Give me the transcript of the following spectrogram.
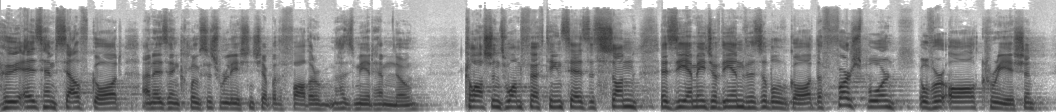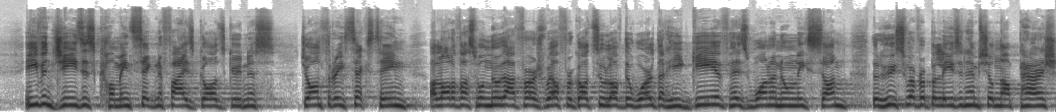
who is himself God and is in closest relationship with the Father, has made him known." Colossians 1:15 says, "The Son is the image of the invisible God, the firstborn over all creation." Even Jesus coming signifies God's goodness. John 3:16, a lot of us will know that verse well. For God so loved the world that he gave his one and only Son, that whosoever believes in him shall not perish,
